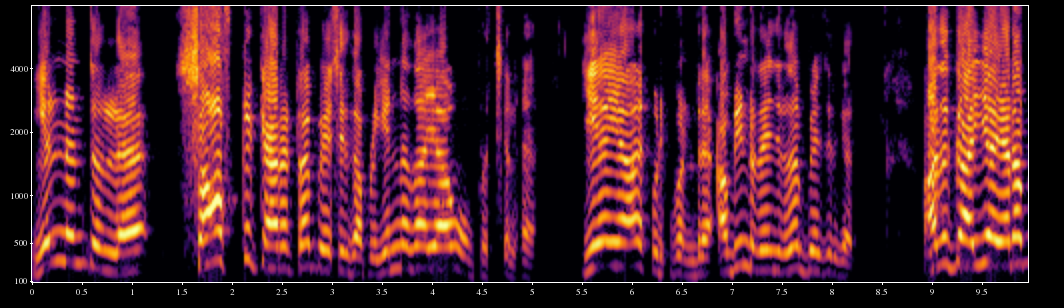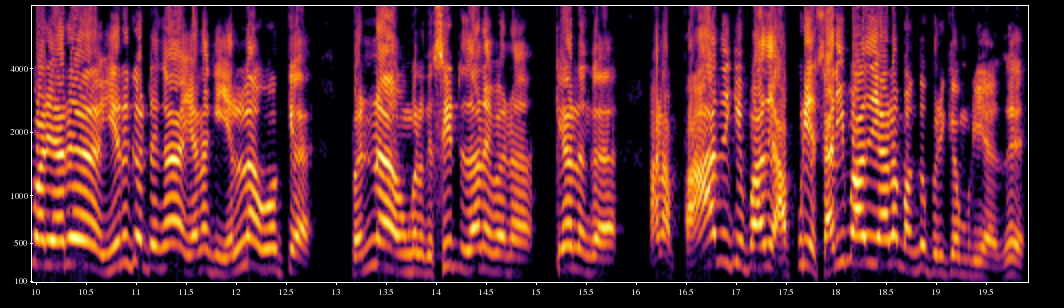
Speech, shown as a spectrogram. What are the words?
என்னன்னு தெரியல சாஃப்ட் கேரக்டரா பேசியிருக்காப்ல என்னதாயா உன் பிரச்சனை? ஏயா இப்படி பண்ற? அப்படின்ற ரேஞ்சில் தான் பேசியிருக்காரு. அதுக்கு ஐயா எடப்பாடியாரு இருக்கட்டுங்க. எனக்கு எல்லாம் ஓகே பெண்ண என்ன உங்களுக்கு சீட்டு தானே வேணும். கேளுங்க. ஆனா பாதிக்கு பாதி அப்படியே சரி பாதியால பங்கு பிரிக்க முடியாது.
